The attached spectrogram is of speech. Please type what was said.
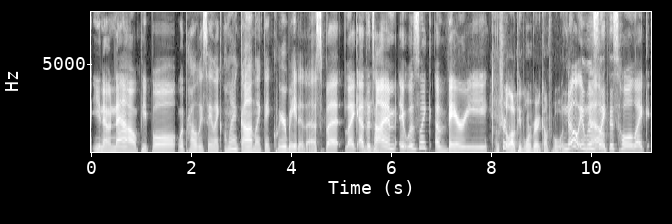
you know, now people would probably say like, "Oh my god, like they queer baited us," but like at Mm. the time, it was like a very I'm sure a lot of people weren't very comfortable with no, that. it was No. like this whole like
